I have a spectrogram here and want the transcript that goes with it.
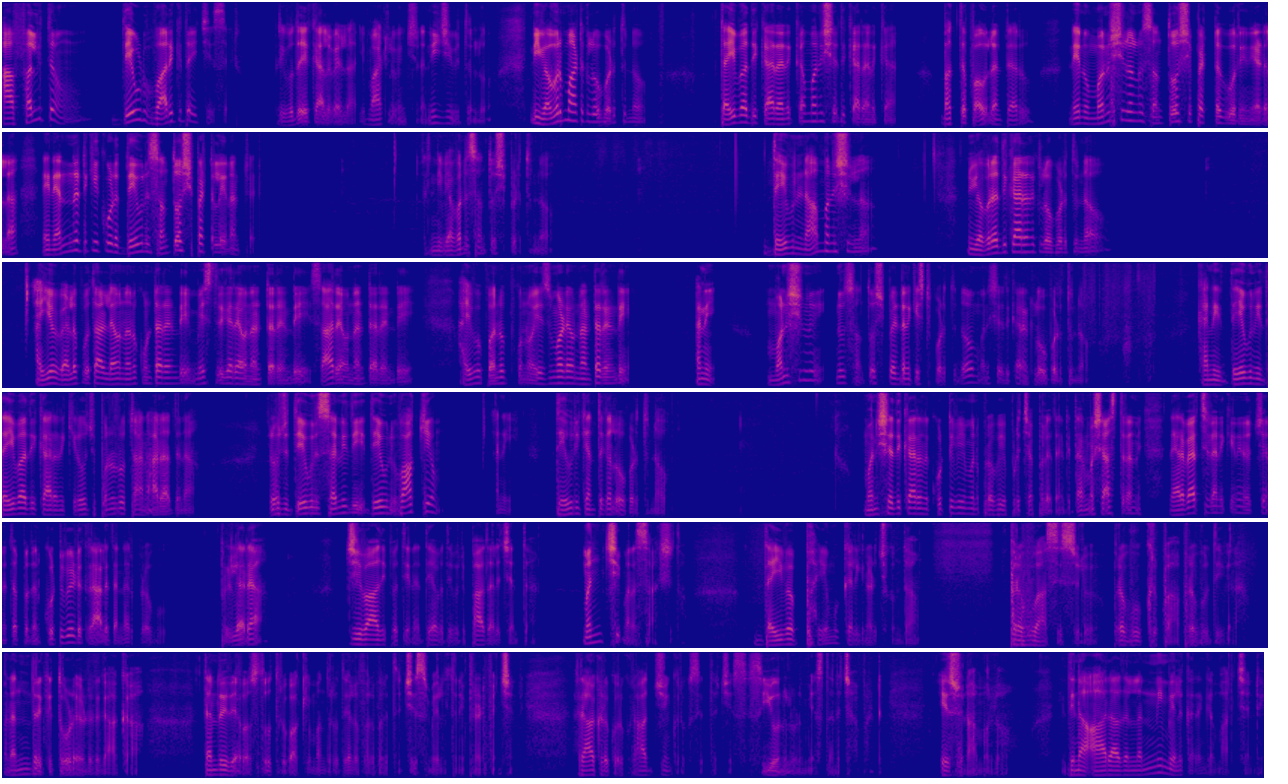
ఆ ఫలితం దేవుడు వారికి దయచేశాడు. మరి ఉదయకాల వేళ ఈ మాటలు వించిన నీ జీవితంలో నీవెవరి మాటకు లోబడుతున్నావు? దైవాధికారానిక మనుష్యాధికారానిక భక్త పావులు అంటారు. నేను మనుషులను సంతోషపెట్టగోరిన ఎడల నేను ఎన్నటికీ కూడా దేవుని సంతోషపెట్టలేను అంటాడు నీవెవరిని సంతోషపెడుతున్నావు? దేవునినా మనుషుల్నా? నువ్వు ఎవరి అధికారానికి లోపడుతున్నావు అయ్యో వెళ్ళపోతే వాళ్ళు ఏమైనా అనుకుంటారండి? మేస్త్రి గారు ఏమైనా అంటారండి? సార్ ఏమైనా అంటారండి? అయ్యో పని ఒప్పుకున్నావు? యజమాడు ఏమైనా అంటారండి? అని మనిషిని నువ్వు సంతోషపెట్టడానికి ఇష్టపడుతున్నావు మనిషి అధికారానికి లోపడుతున్నావు కానీ దేవుని దైవాధికారానికి ఈరోజు పునరుత్న ఆరాధన ఈరోజు దేవుని సన్నిధి దేవుని వాక్యం అని దేవునికి ఎంతగా లోపడుతున్నావు మనిషి అధికారాన్ని కొట్టివేయమని ప్రభు ఎప్పుడు చెప్పలేదండి. ధర్మశాస్త్రాన్ని నెరవేర్చడానికి నేను వచ్చాను తప్పదని కొట్టివేయడానికి రాలేదన్నారు ప్రభు. ప్రిలరా జీవాధిపతి అయిన దేవదేవుని పాదాల చెంత మంచి మనస్సాక్షితో దైవ భయము కలిగి నడుచుకుందాం. ప్రభు ఆశీస్సులు ప్రభు కృప ప్రభు దీవెన మనందరికీ తోడయుడుగాక తండ్రి దేవ స్తోత్ర వాక్యం అందరూ దేవ ఫలభరితం చేసి మేలుతో నింపి నడిపించండి. రాకడ కొరకు రాజ్యం కొరకు సిద్ధం చేసి సియోనులను మేస్తాన చేపండి చాపండి. యేసునామంలో దిన ఆరాధనలన్నీ మేలుకరంగా మార్చండి.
